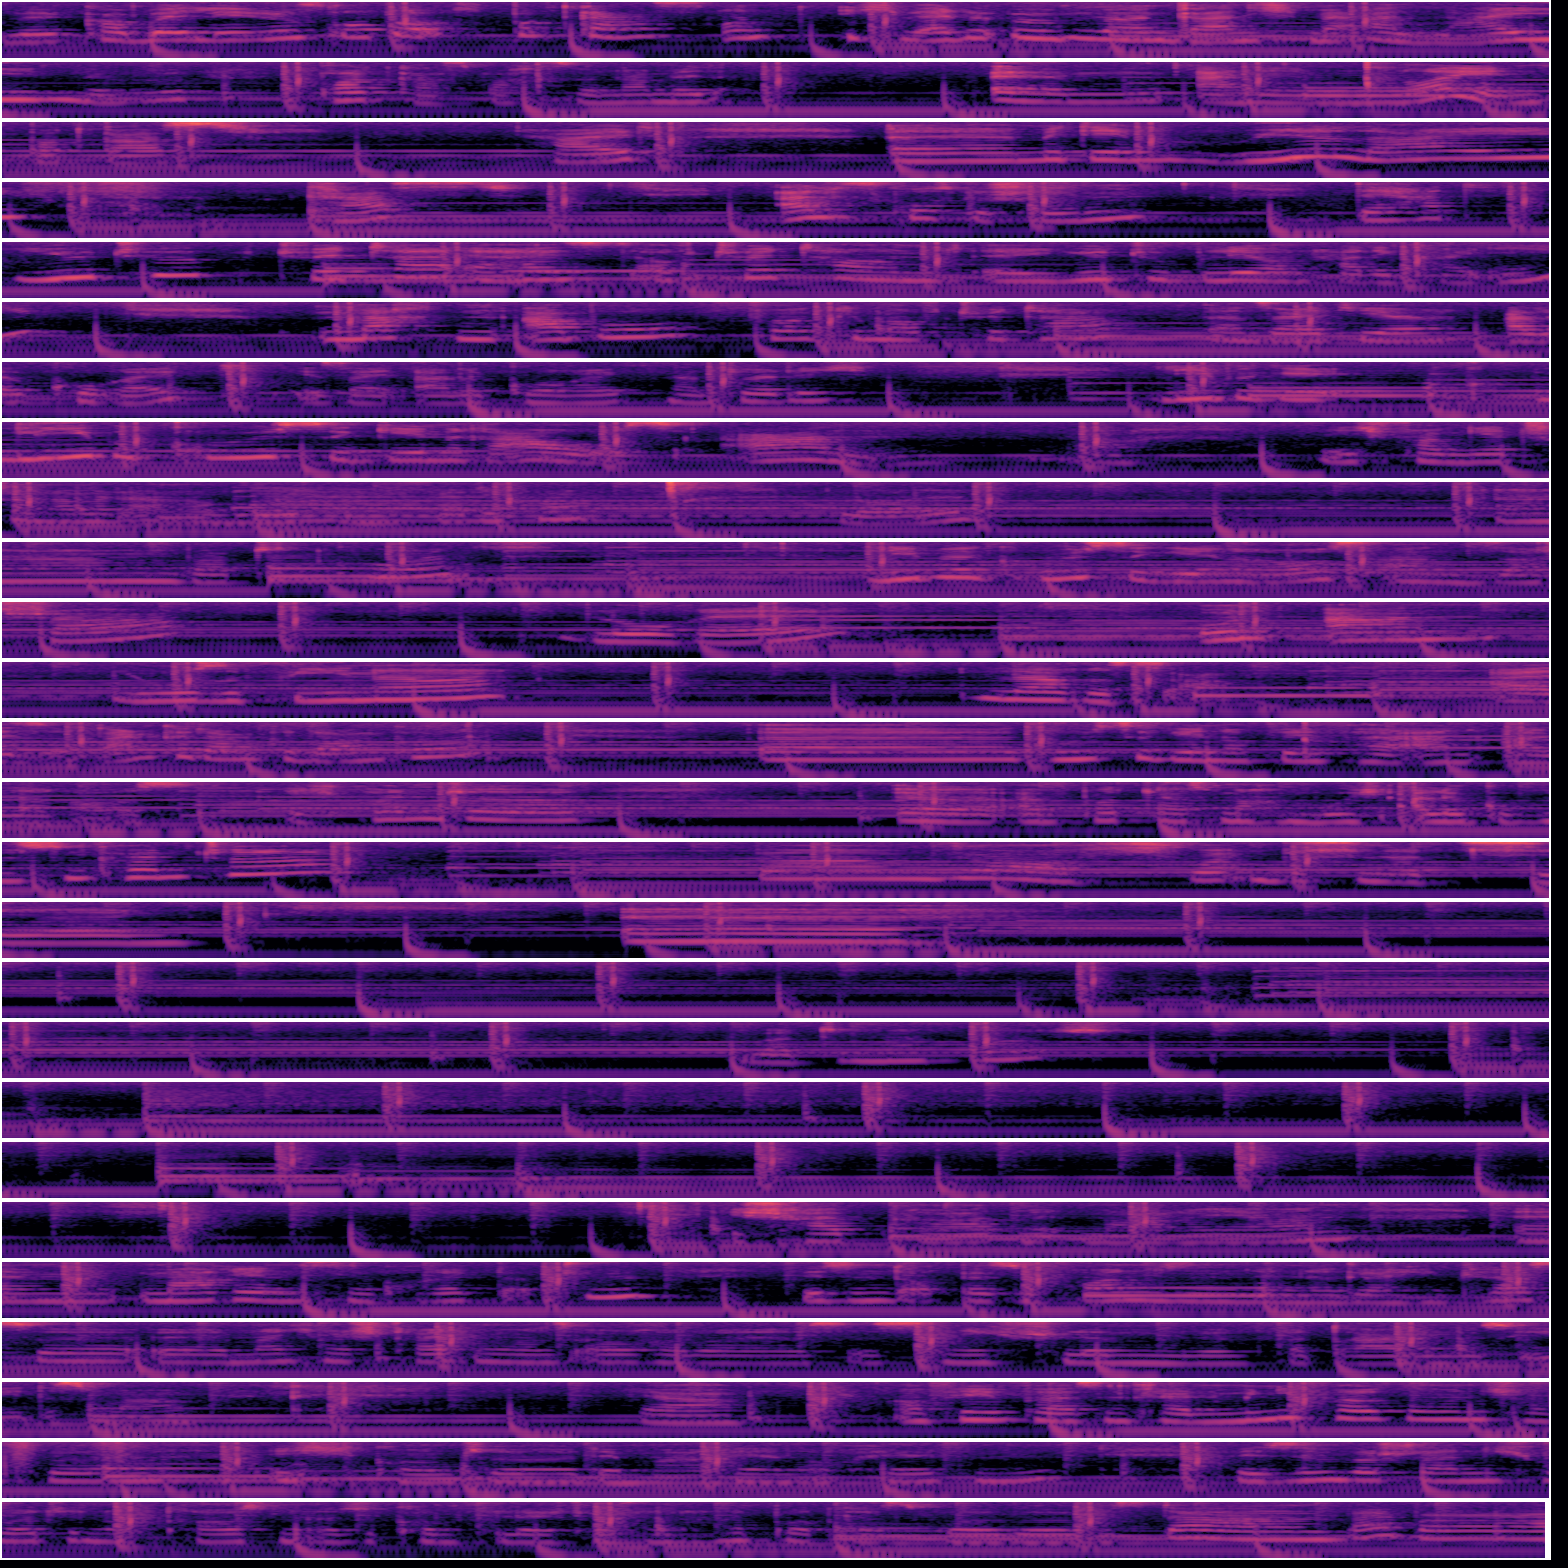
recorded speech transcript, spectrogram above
willkommen bei Lenus Roblox Podcast. Und ich werde irgendwann gar nicht mehr alleine Podcast machen, sondern mit ähm, einem neuen Podcast halt. Äh, mit dem Real Life Cast. Alles groß geschrieben. Der hat YouTube, Twitter. Er heißt auf Twitter und äh, YouTube Leon HDKI. Macht ein Abo, folgt ihm auf Twitter. Dann seid ihr alle korrekt. Ihr seid alle korrekt, natürlich. Liebe, liebe Grüße gehen raus an. Ach, ich fange jetzt schon damit an, obwohl ich noch nicht fertig war. Lol. Ähm, wartet kurz. Liebe Grüße gehen raus an Sascha, Lorel und an Josephine Larissa. Also, danke, danke, danke. Äh, Grüße gehen auf jeden Fall an alle raus. Ich könnte äh, einen Podcast machen, wo ich alle grüßen könnte. Ich wollte ein bisschen erzählen. Äh. Warte mal kurz. Ich schreibe gerade mit Marian ist ein korrekter Typ. Wir sind auch beste Freunde, sind in der gleichen Klasse. Äh, manchmal streiten wir uns auch, aber es ist nicht schlimm. Wir vertragen uns jedes Mal. Ja, auf jeden Fall ist eine kleine Mini-Folge und ich hoffe, ich konnte dem Marian auch helfen. Wir sind wahrscheinlich heute noch draußen, also kommt vielleicht heute noch eine Podcast-Folge. Bis dann, bye bye.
